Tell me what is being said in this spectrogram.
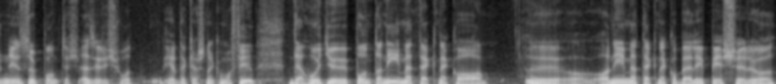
nézőpont, és ezért is volt érdekes nekem a film, de hogy pont a németeknek a a németeknek a belépéséről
